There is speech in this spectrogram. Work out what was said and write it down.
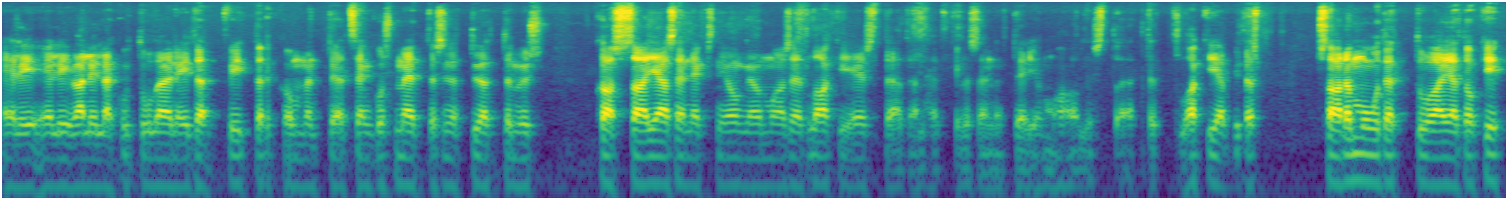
Eli, eli välillä kun tulee niitä Twitter-kommentteja, että sen kun menette sinne työttömyyskassaan jäseneksi, niin ongelma on se, että laki estää tällä hetkellä sen, että ei ole mahdollista. Että, että lakia pitäisi saada muutettua ja toki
